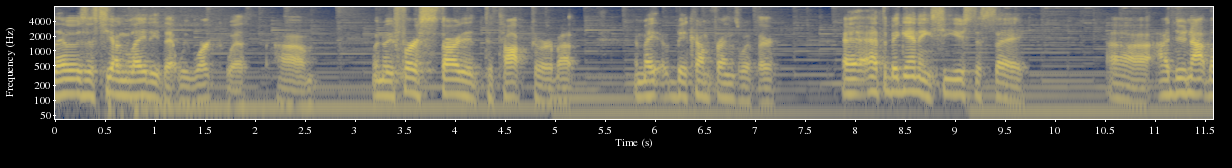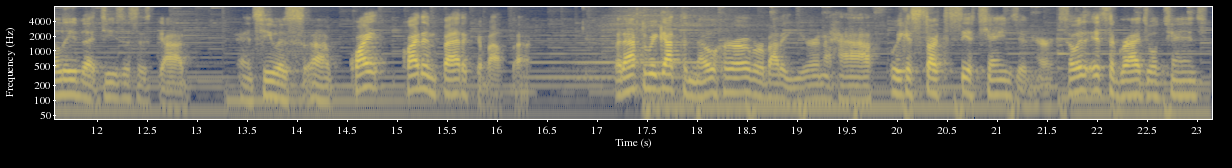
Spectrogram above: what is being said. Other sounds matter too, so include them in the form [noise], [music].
There was this young lady that we worked with. Um, when we first started to talk to her about and make, become friends with her, at the beginning, she used to say, uh, I do not believe that Jesus is God. And she was uh, quite, quite emphatic about that. But after we got to know her over about a year and a half, we could start to see a change in her. So it, it's a gradual change.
